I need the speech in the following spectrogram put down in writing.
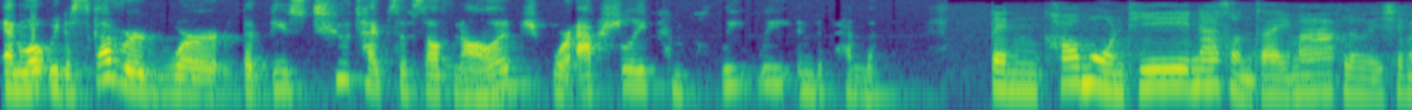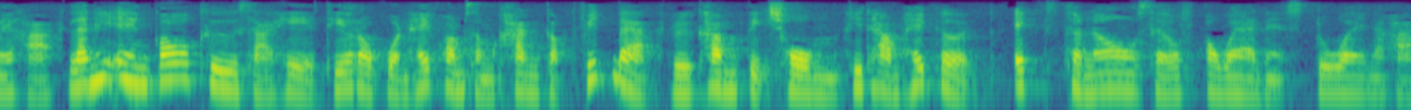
And what we discovered were that these two types of self knowledge were actually completely independent. เป็นข้อมูลที่น่าสนใจมากเลยใช่ไหมคะ และนี่เองก็คือสาเหตุที่เราควรให้ความสำคัญกับฟีดแบ็หรือคำติชมที่ทำให้เกิด external self awareness ด้วยนะคะ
